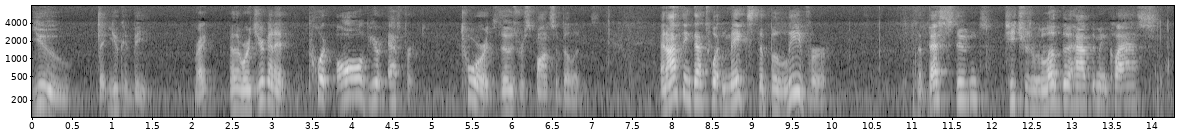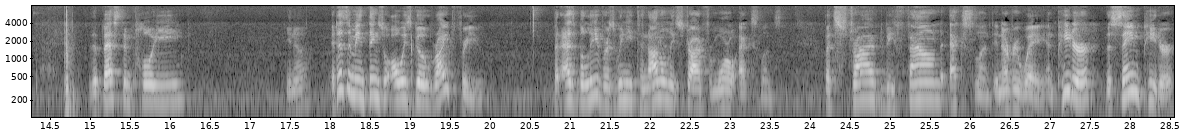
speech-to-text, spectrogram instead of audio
you that you could be, right? In other words, you're going to put all of your effort towards those responsibilities. And I think that's what makes the believer the best student. Teachers would love to have them in class. The best employee. You know, it doesn't mean things will always go right for you. But as believers, we need to not only strive for moral excellence, but strive to be found excellent in every way. And Peter, the same Peter,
